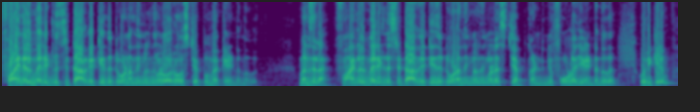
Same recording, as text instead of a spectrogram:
ഫൈനൽ മെറിറ്റ് ലിസ്റ്റ് ടാർഗറ്റ് ചെയ്തിട്ട് വേണം നിങ്ങൾ നിങ്ങളുടെ ഓരോ സ്റ്റെപ്പും വെക്കേണ്ടുന്നത്. മനസ്സിലായി? ഫൈനൽ മെറിറ്റ് ലിസ്റ്റ് ടാർഗറ്റ് ചെയ്തിട്ട് വേണം നിങ്ങൾ നിങ്ങളുടെ സ്റ്റെപ്പ് കണ്ടിന്യൂ ഫോളോ ചെയ്യേണ്ടത്. ഒരിക്കലും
